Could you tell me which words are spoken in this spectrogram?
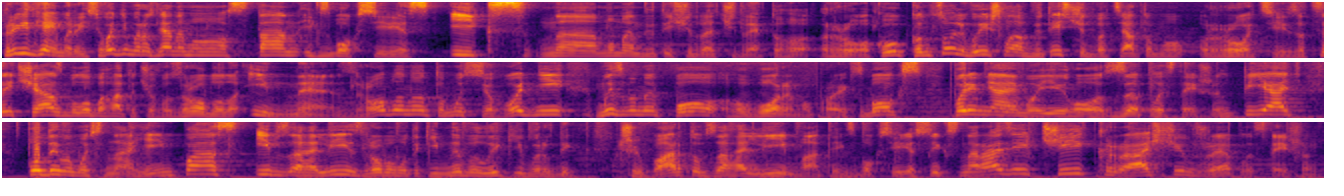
Привіт, геймери! Сьогодні ми розглянемо стан Xbox Series X на момент 2024 року. Консоль вийшла в 2020 році. За цей час було багато чого зроблено і не зроблено. Тому сьогодні ми з вами поговоримо про Xbox, порівняємо його з PlayStation 5. Подивимось на Game Pass і взагалі зробимо такий невеликий вердикт. Чи варто взагалі мати Xbox Series X наразі, чи краще вже PlayStation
